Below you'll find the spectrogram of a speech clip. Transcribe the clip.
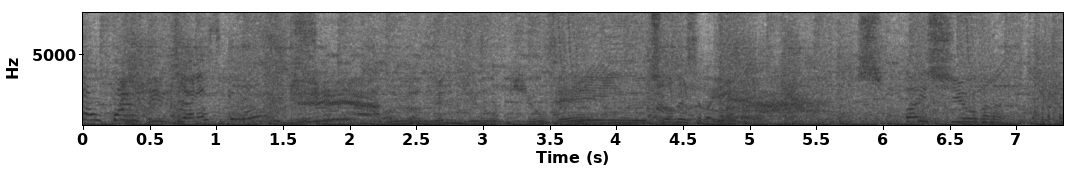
介さんよろしくね全員打ちのめせばいいのだろ失敗しようがない。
